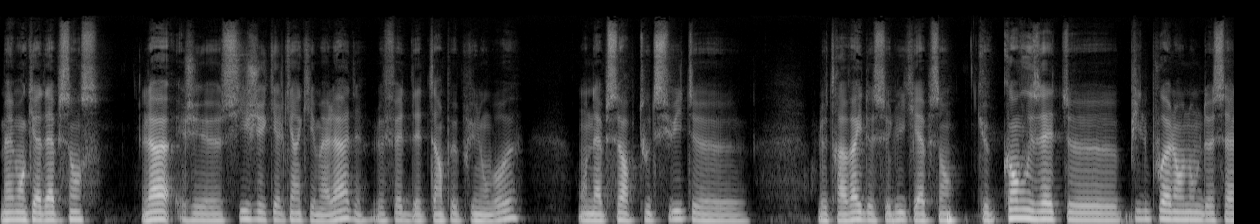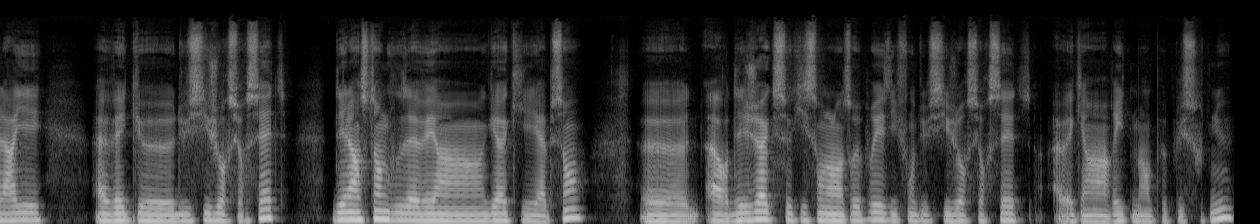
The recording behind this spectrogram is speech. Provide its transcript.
même en cas d'absence. Là, si j'ai quelqu'un qui est malade, le fait d'être un peu plus nombreux, on absorbe tout de suite euh, le travail de celui qui est absent. Que quand vous êtes euh, pile poil en nombre de salariés avec euh, du 6 jours sur 7, dès l'instant que vous avez un gars qui est absent, alors déjà que ceux qui sont dans l'entreprise, ils font du 6 jours sur 7 avec un rythme un peu plus soutenu,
